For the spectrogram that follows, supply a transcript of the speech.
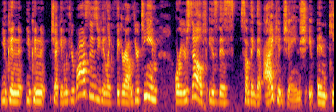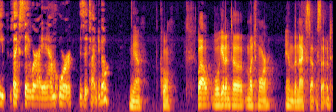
you can you can check in with your bosses, you can like figure out with your team or yourself is this something that i can change and keep like stay where i am or is it time to go yeah cool well we'll get into much more in the next episode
